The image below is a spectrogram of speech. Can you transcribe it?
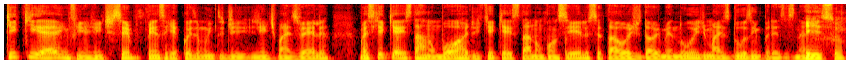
que, que é, enfim, a gente sempre pensa que é coisa muito de gente mais velha, mas o que, que é estar num board? O que, que é estar num conselho? Você está hoje da Menu e de mais duas empresas, né? Isso.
